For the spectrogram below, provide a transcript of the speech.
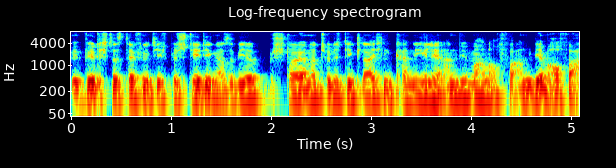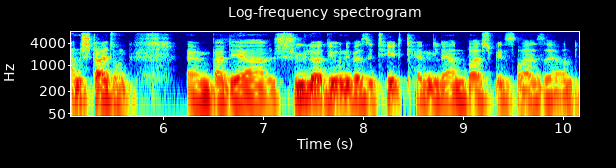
würde ich das definitiv bestätigen. Also wir steuern natürlich die gleichen Kanäle an. Wir machen auch Veran wir haben auch Veranstaltungen, ähm, bei der Schüler die Universität kennenlernen beispielsweise. Und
